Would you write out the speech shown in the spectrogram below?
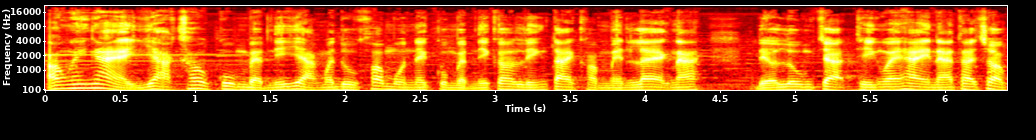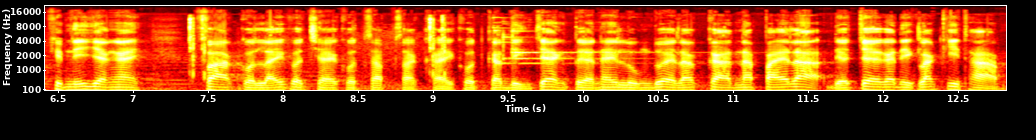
เอาง่ายๆ อยากเข้ากลุ่มแบบนี้อยากมาดูข้อมูลในกลุ่มแบบนี้ก็ลิงก์ใต้คอมเมนต์แรกนะ เดี๋ยวลุงจะทิ้งไว้ให้นะ ถ้าชอบคลิปนี้ยังไง ฝากกดไลค์กดแชร์กดซับสไครต์กดกระดิ่งแจ้งเตือนให้ลุงด้วยแล้วกันนะไปละเดี๋ยวเจอกันอีกลักกี้ไทม์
